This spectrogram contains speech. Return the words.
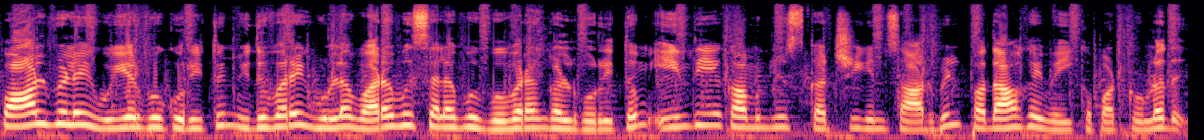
பால் விலை உயர்வு குறித்தும் இதுவரை உள்ள வரவு செலவு விவரங்கள் குறித்தும் இந்திய கம்யூனிஸ்ட் கட்சியின் சார்பில் பதாகை வைக்கப்பட்டுள்ளது.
